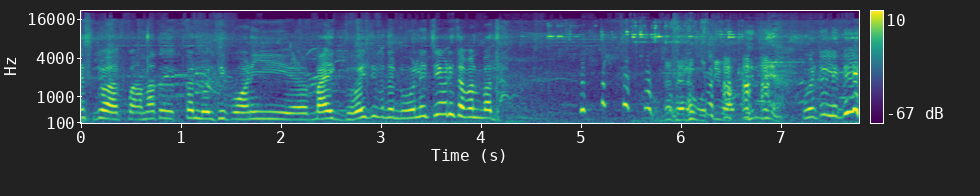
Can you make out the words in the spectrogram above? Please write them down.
તો જો આમાં તો એક જ ડોલથી પાણી બાઈક ધોઈ છે બધું ડોલે છે વળી તમને બધા મોટી લીધી?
